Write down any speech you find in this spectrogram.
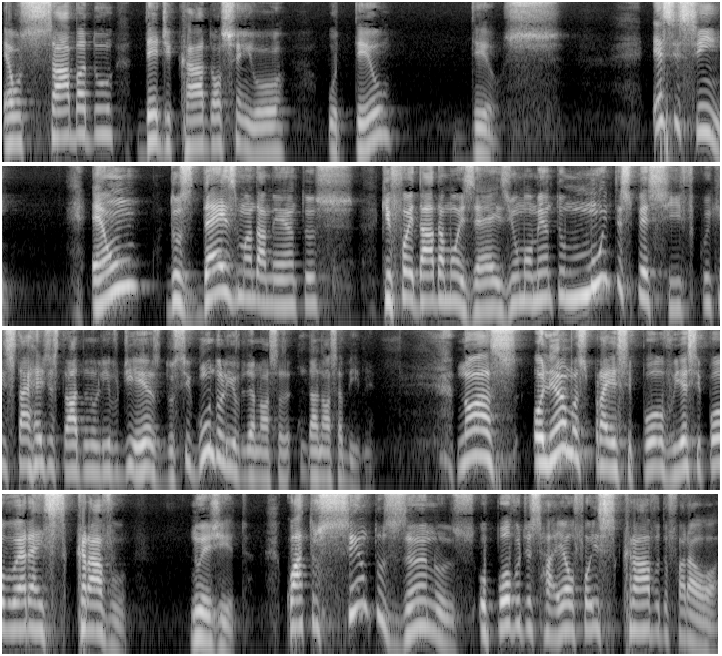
é o sábado dedicado ao Senhor, o teu Deus. Esse sim é um dos dez mandamentos que foi dado a Moisés em um momento muito específico e que está registrado no livro de Êxodo, o segundo livro da nossa, da nossa Bíblia. Nós olhamos para esse povo, e esse povo era escravo no Egito. 400 anos o povo de Israel foi escravo do Faraó.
